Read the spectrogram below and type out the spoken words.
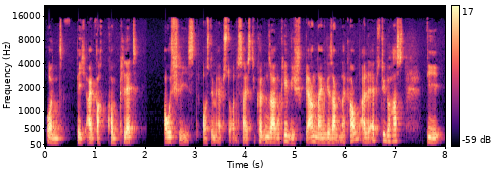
Und dich einfach komplett ausschließt aus dem App Store. Das heißt, die könnten sagen, okay, wir sperren deinen gesamten Account, alle Apps, die du hast, die,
